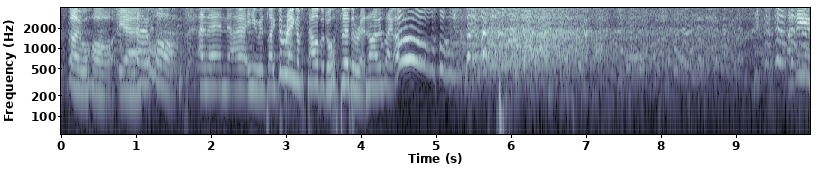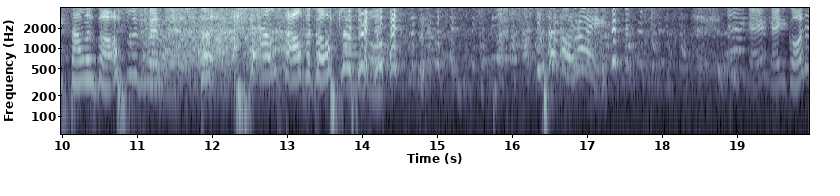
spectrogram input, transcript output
so hot. Yeah. so hot. And then uh, he was like, the ring of Salvador Slytherin. And I was like, oh. I think it's Salazar Slytherin, but El Salvador Slytherin. Is that not right? yeah. Okay. Okay. Go on. So-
